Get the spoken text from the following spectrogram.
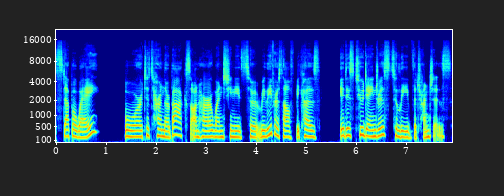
step away or to turn their backs on her when she needs to relieve herself because it is too dangerous to leave the trenches.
